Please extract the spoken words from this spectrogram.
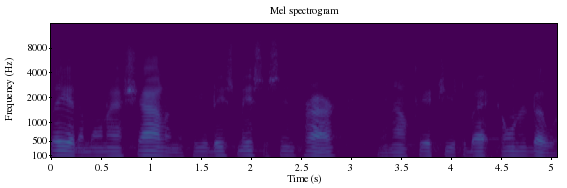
said, I'm going to ask Shiloh if he'll dismiss us in prayer, and I'll catch you at the back corner door.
